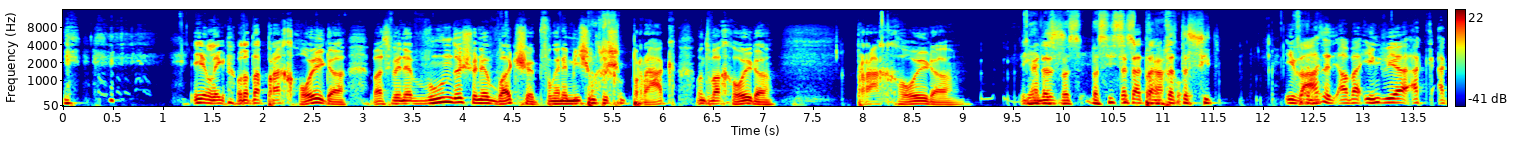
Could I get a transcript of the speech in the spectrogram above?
oder der Bracholder, was für eine wunderschöne Wortschöpfung, eine Mischung zwischen Prag und Wacholder. Bracholder. Ich Ja, was- was- was ist das das? Das, das, Brach- das sieht, ich weiß nicht, aber irgendwie ein, ein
